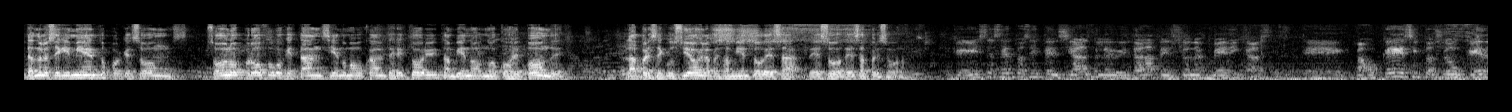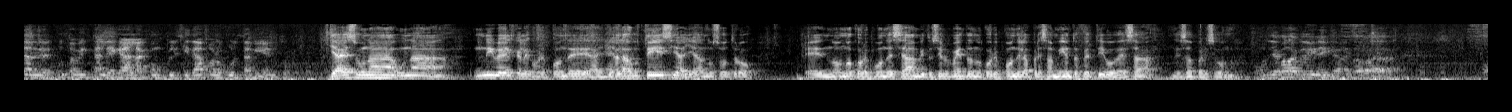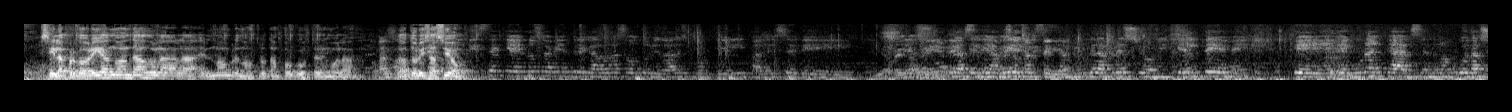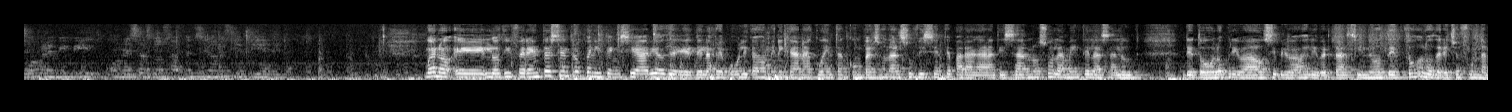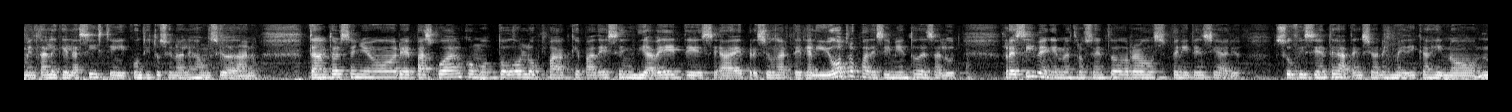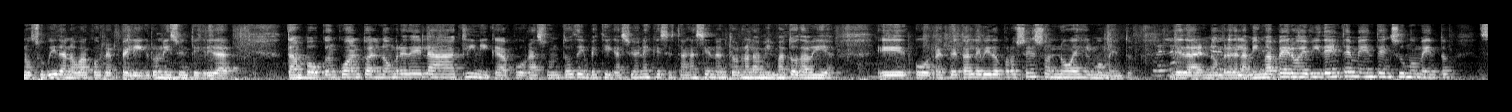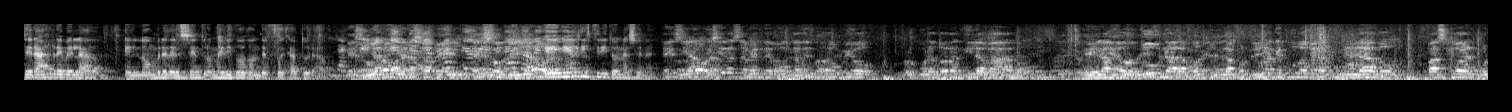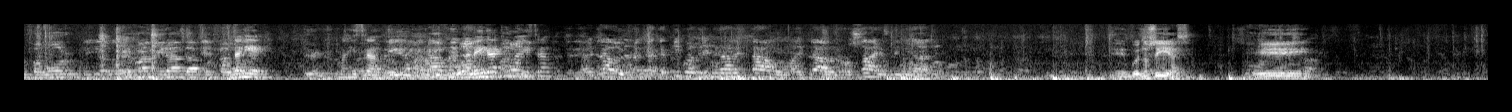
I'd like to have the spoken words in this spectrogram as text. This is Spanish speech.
dándole seguimiento porque son, son los prófugos que están siendo más buscados en el territorio y también nos, nos corresponde la persecución y el apresamiento de esa, de eso, de esas personas. Que ese centro asistencial se le brindará atenciones médicas. Eh, ¿Bajo qué situación queda desde el punto de vista legal la complicidad por ocultamiento? Ya es una, una, un nivel que le corresponde allá a la justicia, ya nosotros eh, no nos corresponde ese ámbito, simplemente nos corresponde el apresamiento efectivo de esa, de esa persona. ¿Cómo se llama la clínica? Si la Procuraduría no han dado la, la, el nombre, nosotros tampoco tenemos la, la autorización. Dice que él no se había entregado a las autoridades porque él padece de diabetes, de, diabetes también de la presión y que él teme que en una cárcel no pueda sobrevivir con esas dos afecciones que tiene. Bueno, eh, los diferentes centros penitenciarios de, de, la República Dominicana cuentan con personal suficiente para garantizar no solamente la salud de todos los privados y privadas de libertad, sino de todos los derechos fundamentales que le asisten y constitucionales a un ciudadano. Tanto el señor eh, Pascual como todos los pa que padecen diabetes, eh, presión arterial y otros padecimientos de salud reciben en nuestros centros penitenciarios suficientes atenciones médicas y no, no su vida no va a correr peligro ni su integridad. Tampoco en cuanto al nombre de la clínica por asuntos de investigaciones que se están haciendo en torno a la misma todavía. Eh, por respeto al debido proceso, no es el momento de dar el nombre de la misma, pero evidentemente en su momento será revelado el nombre del centro médico donde fue capturado. En el Distrito Nacional. Quisiera saber de boca del propio procurador antilavado eh, la fortuna, la fortuna, la fortuna que pudo haber acumulado Pascual, por favor, Germán Miranda, por favor. Daniel. Magistrado. Venga aquí, magistrado. Magistrado, ¿frente a qué tipo de criminal estamos, magistrado? El Rosario criminal. Eh, buenos días. Eh,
